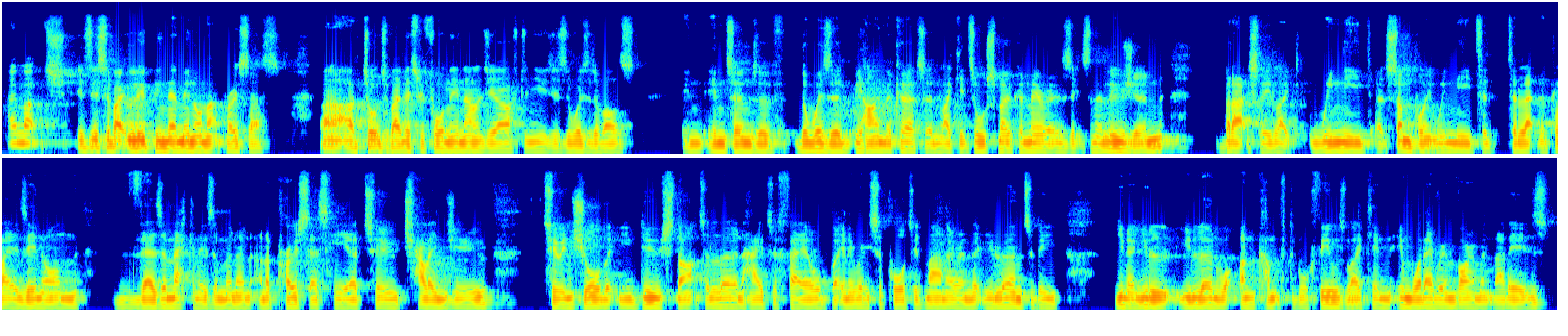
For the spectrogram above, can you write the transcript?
How much is this about looping them in on that process? Uh, I've talked about this before, and the analogy I often use is the Wizard of Oz in, in terms of the wizard behind the curtain. Like it's all smoke and mirrors, it's an illusion but actually like we need at some point we need to to let the players in on there's a mechanism and, an, and a process here to challenge you to ensure that you do start to learn how to fail but in a really supported manner and that you learn to be you know you you learn what uncomfortable feels like in in whatever environment that is.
